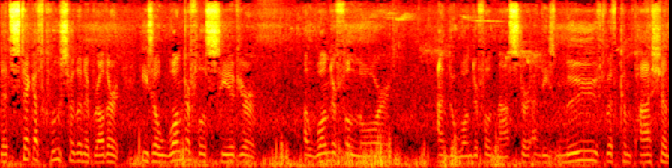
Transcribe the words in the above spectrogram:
that sticketh closer than a brother. He's a wonderful Saviour, a wonderful Lord, and a wonderful Master. And he's moved with compassion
